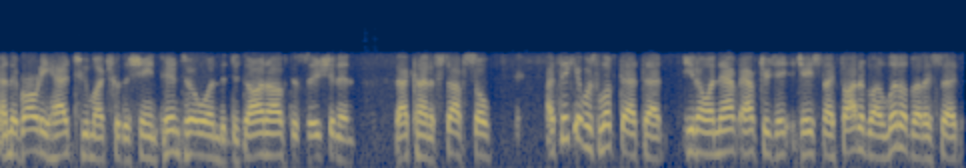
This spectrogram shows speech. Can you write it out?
and they've already had too much with the Shane Pinto and the Dadonov decision and that kind of stuff. So I think it was looked at that, you know, and after Jason, I thought about it a little bit. I said,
